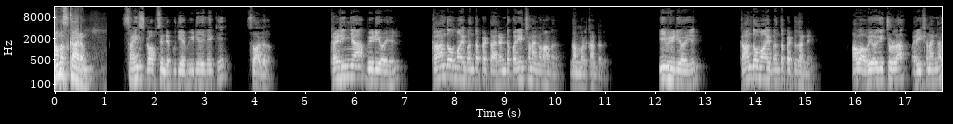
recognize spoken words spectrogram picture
നമസ്കാരം. സയൻസ് ഡ്രോപ്സിന്റെ പുതിയ വീഡിയോയിലേക്ക് സ്വാഗതം. കഴിഞ്ഞ വീഡിയോയിൽ കാന്തവുമായി ബന്ധപ്പെട്ട രണ്ട് പരീക്ഷണങ്ങളാണ് നമ്മൾ കണ്ടത്. ഈ വീഡിയോയിൽ കാന്തവുമായി ബന്ധപ്പെട്ട് തന്നെ അവ ഉപയോഗിച്ചുള്ള പരീക്ഷണങ്ങൾ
